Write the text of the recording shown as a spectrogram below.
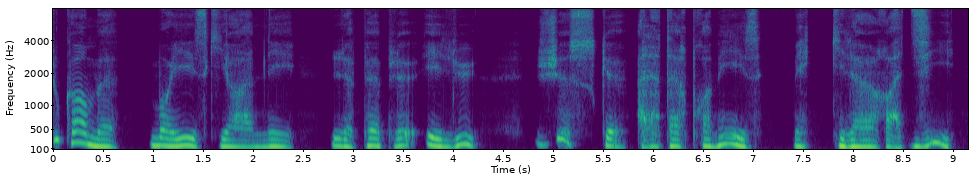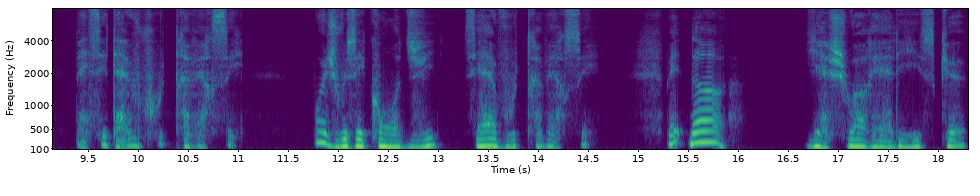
tout comme Moïse qui a amené le peuple élu jusque à la terre promise, mais qui leur a dit, mais c'est à vous de traverser. Moi, je vous ai conduit, c'est à vous de traverser. Maintenant, Yeshua réalise que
